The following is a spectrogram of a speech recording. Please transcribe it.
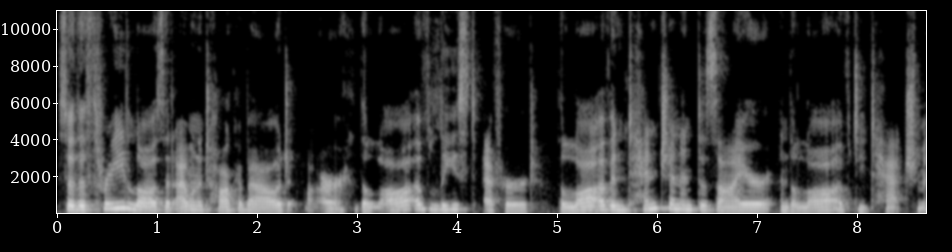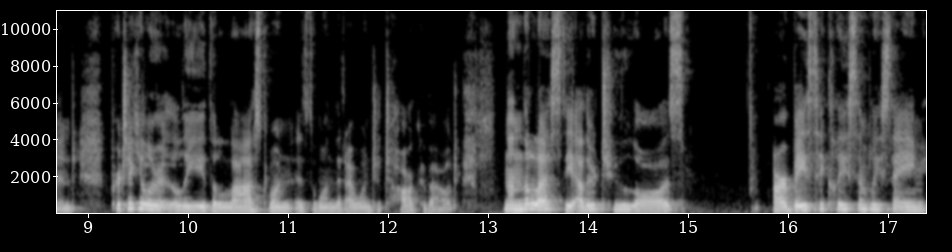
So, the three laws that I want to talk about are the law of least effort, the law of intention and desire, and the law of detachment. Particularly, the last one is the one that I want to talk about. Nonetheless, the other two laws are basically simply saying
